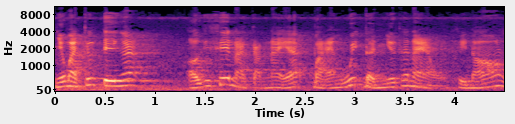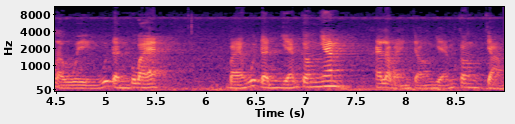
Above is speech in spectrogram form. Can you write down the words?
nhưng mà trước tiên á, ở cái khía cạnh này á, bạn quyết định như thế nào thì nó là quyền quyết định của bạn. Bạn quyết định giảm cân nhanh hay là bạn chọn giảm cân chậm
